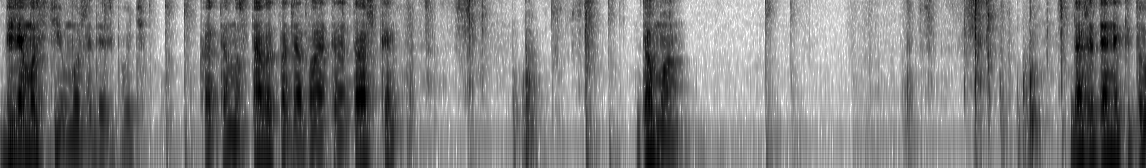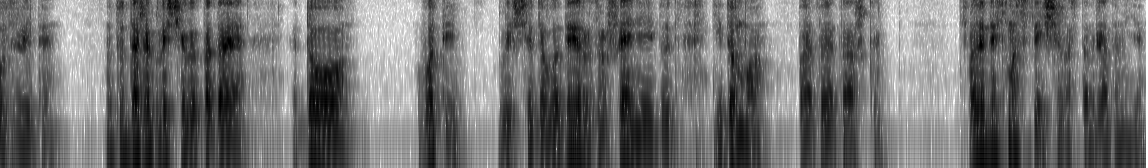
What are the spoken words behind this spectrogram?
Біля мостів може десь бути. Карта моста випадає, багатоетажки. Дома. Даже де не підозрюєте. Ну тут даже ближче випадає до води. Ближче до води, розрушення йдуть і дома, багатоетажки. Але десь мости ще у вас там рядом є.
